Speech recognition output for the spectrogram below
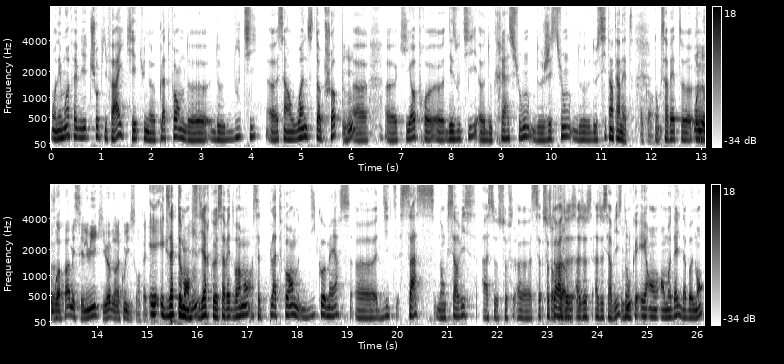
On est moins familier de Shopify, qui est une plateforme de, d'outils euh, c'est un one-stop shop mhm. euh, euh, qui offre des outils de création, de gestion de, sites internet. Donc ça va être. On ne le voit pas, mais c'est lui qui œuvre dans la coulisse en fait. Et exactement. Mhm. C'est-à-dire que ça va être vraiment cette plateforme d'e-commerce dite SaaS, donc service à ce, software as a, service, donc et en modèle d'abonnement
